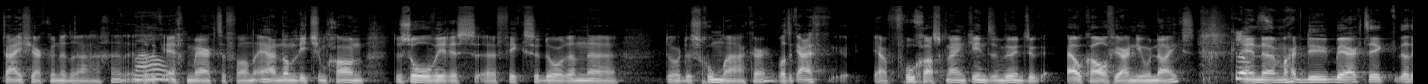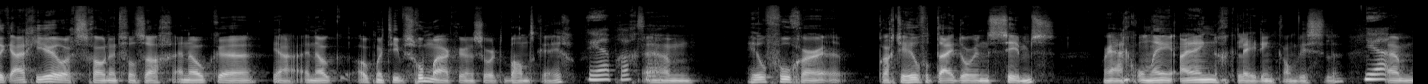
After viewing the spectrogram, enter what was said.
vijf jaar kunnen dragen. Dat ik echt merkte van... Ja, en dan liet je hem gewoon de zool weer eens fixen door, een, door de schoenmaker. Wat ik eigenlijk... Ja, vroeger als klein kind dan wil je natuurlijk elke half jaar nieuwe Nikes. klopt. En, eh, maar nu merkte ik dat ik eigenlijk hier heel erg schoonheid van zag. En ook, eh, ja, en ook, ook met die schoenmaker een soort band kreeg. ja, prachtig. Ehm, heel vroeger, eh, bracht je heel veel tijd door in de Sims, waar je eigenlijk oneindig kleding kan wisselen. Ja. Ehm,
